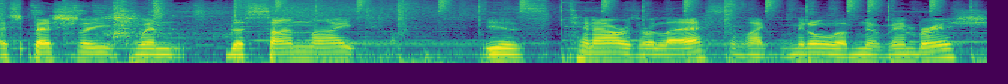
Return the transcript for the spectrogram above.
especially when the sunlight is 10 hours or less in like middle of November-ish,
